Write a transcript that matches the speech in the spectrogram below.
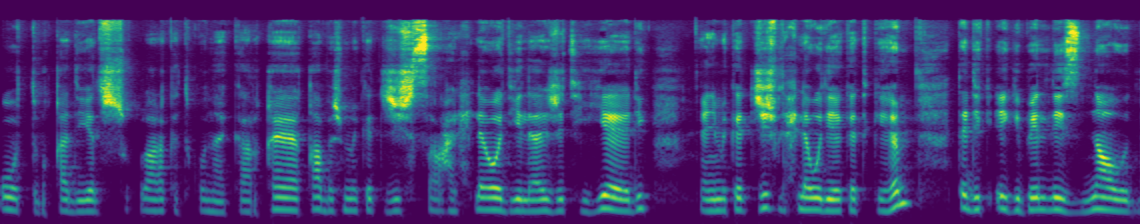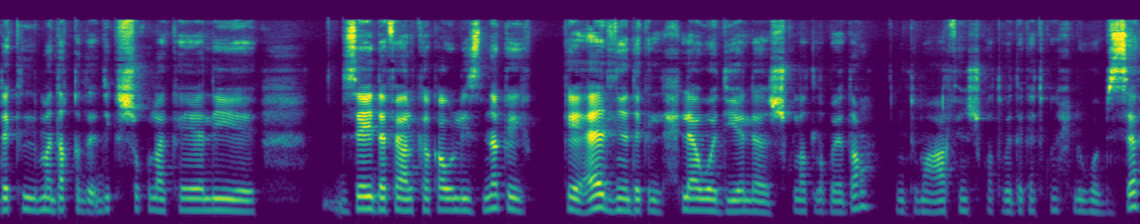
والطبقة ديال الشوكولا راه كتكون هكا رقيقة باش ما كتجيش الصراحة الحلاوة ديالها جات هي هذيك يعني ما كتجيش الحلاوة ديالها كتكهم. حتى ديك ايكبيل اللي زدنا وداك المذاق ديك الشوكولا كايا اللي زايدة فيها الكاكاو اللي زدنا كيعاد لينا داك الحلاوة ديال الشوكولاتة البيضاء. نتوما عارفين الشوكولاتة البيضاء كتكون حلوة بزاف.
